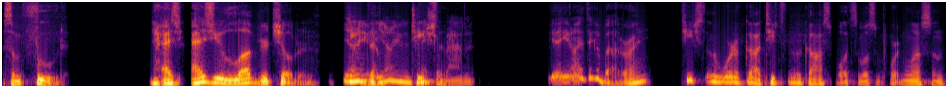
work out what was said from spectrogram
some food. As as you love your children, you feed them, you don't even teach think them. about it. Yeah, you don't even think about it, right? Teach them the word of God. Teach them the gospel. It's the most important lesson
